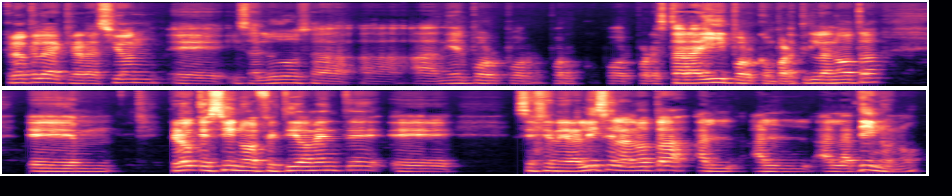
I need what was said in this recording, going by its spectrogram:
creo que la declaración, eh, y saludos a, Daniel por, por, estar ahí, por compartir la nota, em, creo que sí, ¿no? Efectivamente, eh, se generaliza la nota al, latino, ¿no?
